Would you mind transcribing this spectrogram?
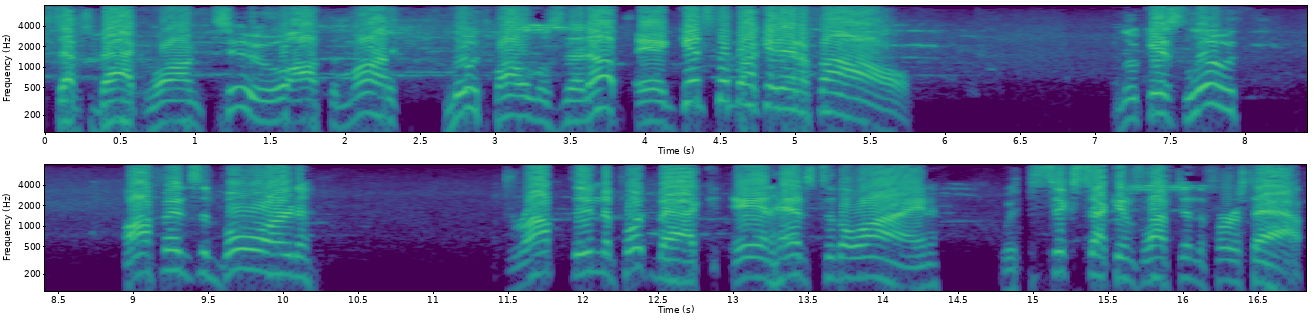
steps back, long two, off the mark. Luth follows it up and gets the bucket and a foul. Lucas Luth, offensive board, dropped in the putback and heads to the line with six seconds left in the first half.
